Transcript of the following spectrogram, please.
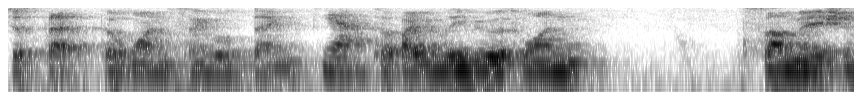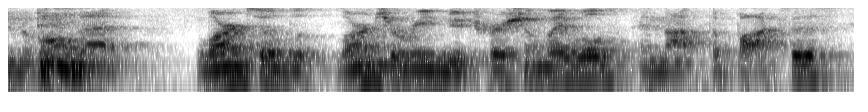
just that the one single thing. Yeah. So if I can leave you with one summation of all that, learn to learn to read nutrition labels and not the boxes,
